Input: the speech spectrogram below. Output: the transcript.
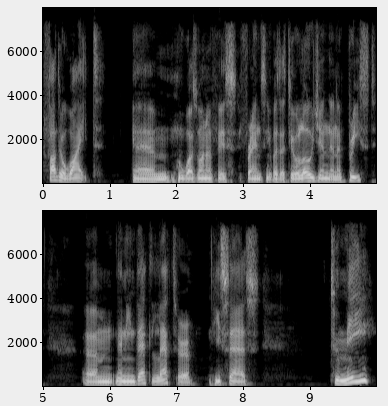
Father White, um, who was one of his friends. He was a theologian and a priest. Um, and in that letter, he says, "To me,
